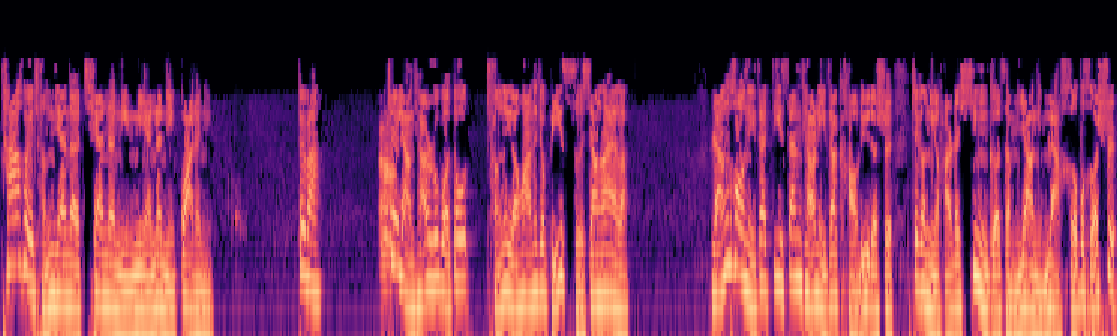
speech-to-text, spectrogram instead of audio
她会成天的牵着你、黏着你、挂着你，对吧？这两条如果都成立的话，那就彼此相爱了。然后你在第三条，你在考虑的是这个女孩的性格怎么样，你们俩合不合适？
